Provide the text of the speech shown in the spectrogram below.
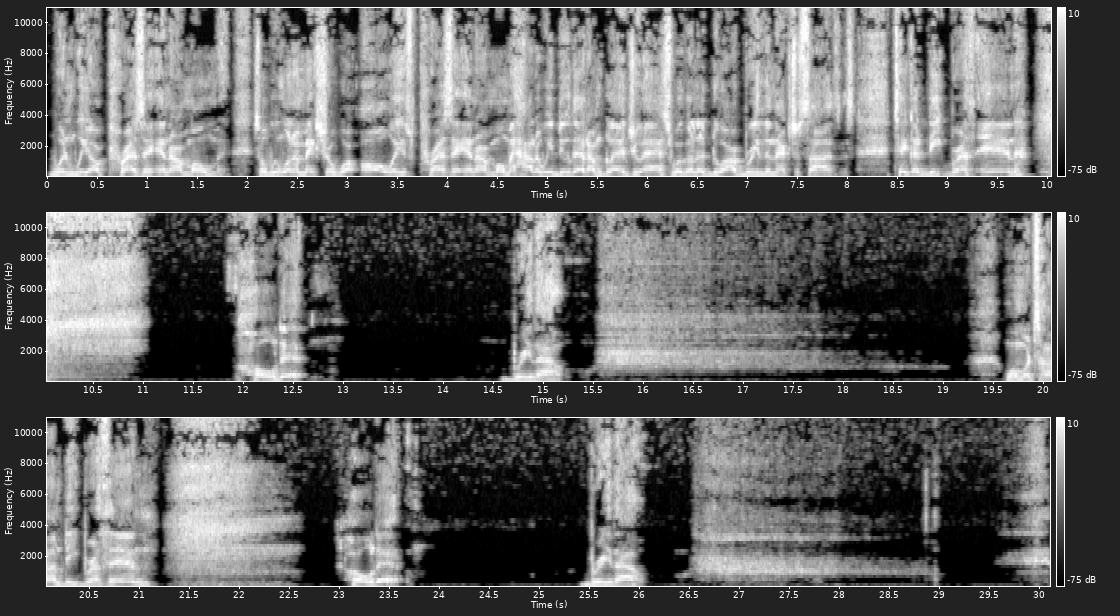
when we are present in our moment. So we want to make sure we're always present in our moment. How do we do that? I'm glad you asked. We're going to do our breathing exercises. Take a deep breath in. Hold it. Breathe out. One more time. Deep breath in. Hold it. Breathe out.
